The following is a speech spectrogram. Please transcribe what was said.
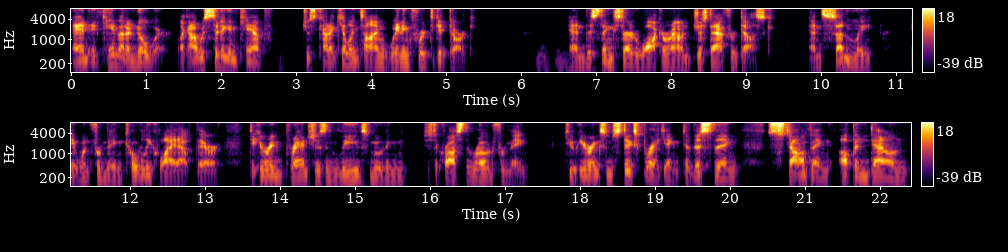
And it came out of nowhere. Like I was sitting in camp just kind of killing time, waiting for it to get dark. Mhm. And this thing started walking around just after dusk. And suddenly it went from being totally quiet out there to hearing branches and leaves moving just across the road from me to hearing some sticks breaking to this thing stomping up and down,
